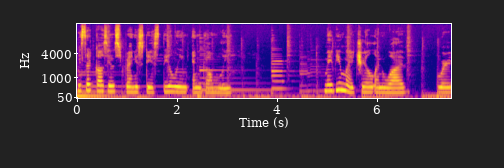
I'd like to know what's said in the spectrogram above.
Mr. Kasim spent his days stealing and gambling. Maybe my child and wife were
